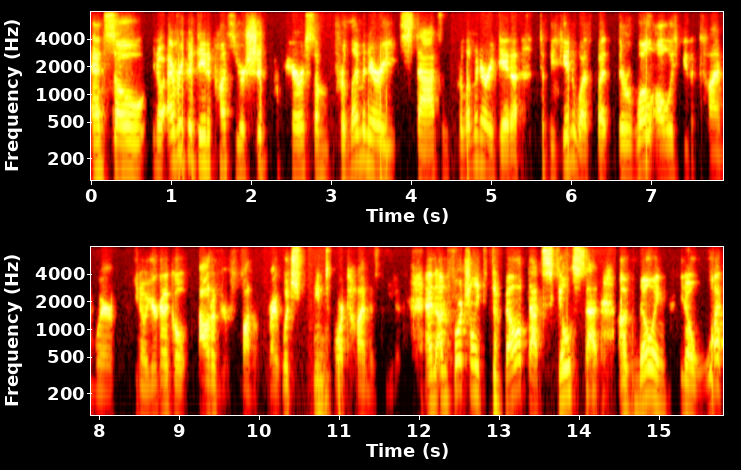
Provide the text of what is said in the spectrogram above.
And so, you know, every good data concierge should prepare some preliminary stats and preliminary data to begin with, but there will always be the time where you know you're going to go out of your funnel, right? Which means more time is needed. And unfortunately, to develop that skill set of knowing, you know, what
